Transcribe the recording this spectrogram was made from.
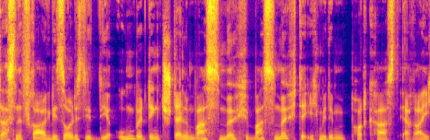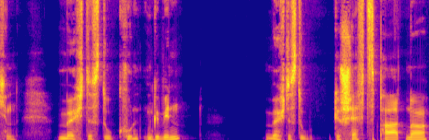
Das ist eine Frage, die solltest du dir unbedingt stellen. Was, möch, was möchte ich mit dem Podcast erreichen? Möchtest du Kunden gewinnen? Möchtest du Geschäftspartner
